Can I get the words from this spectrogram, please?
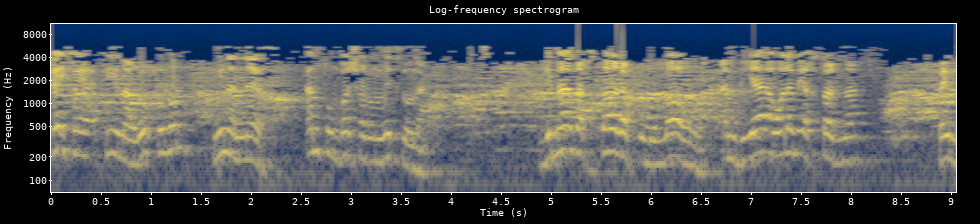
كيف يأتينا رسل من الناس؟ أنتم بشر مثلنا. لماذا اختاركم الله أنبياء ولم يختارنا؟ فإن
